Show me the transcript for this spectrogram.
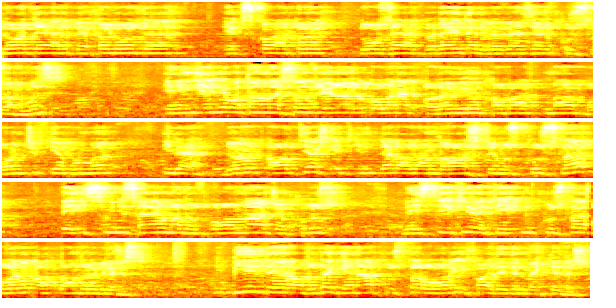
loader, bekaloader, ekskavatör, dozer, grader ve benzeri kurslarımız, engelli vatandaşlarımıza yönelik olarak alüminyum kabartma, boncuk yapımı ile 4-6 yaş etkinlikler alanında açtığımız kurslar ve ismini sayamadığımız onlarca kurs, mesleki ve teknik kurslar olarak adlandırabiliriz. Bir diğer adı da genel kurslar olarak ifade edilmektedir.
